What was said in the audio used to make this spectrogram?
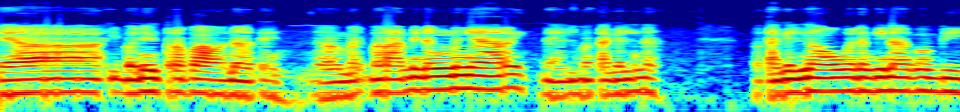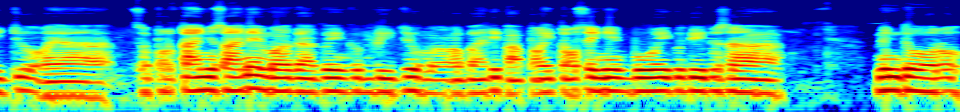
Kaya iba na yung trabaho natin. Na ma- marami nang nangyari dahil matagal na. Matagal na ako walang ginagawang video. Kaya supportahan nyo sana yung mga gagawin kong video mga kabady. Papakita ko sa inyo yung buhay ko dito sa Mindoro.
